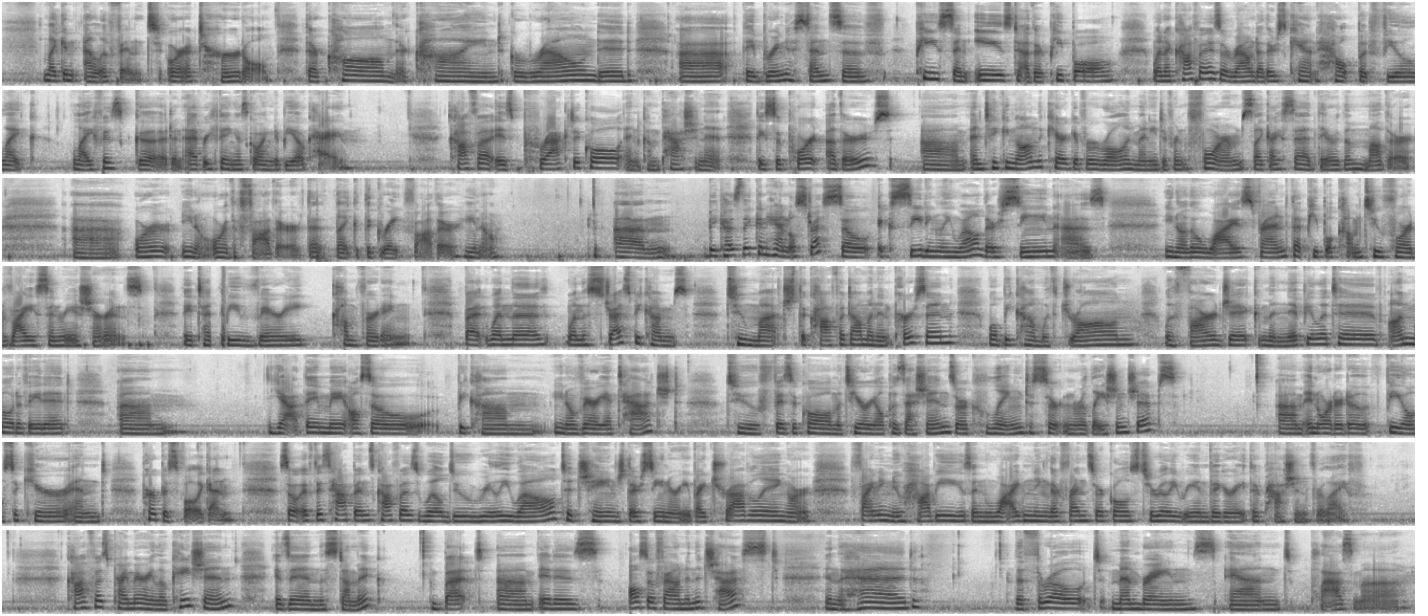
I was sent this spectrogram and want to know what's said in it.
like an elephant or a turtle. They're calm, they're kind, grounded. Uh, they bring a sense of peace and ease to other people. When a kapha is around, others can't help but feel like life is good and everything is going to be okay. Kapha is practical and compassionate. They support others um, and taking on the caregiver role in many different forms. Like I said, they're the mother. Uh, or you know, or the father, that like the great father, you know. Um, because they can handle stress so exceedingly well, they're seen as you know, the wise friend that people come to for advice and reassurance. They tend to be very comforting. But when the when the stress becomes too much, the kapha dominant person will become withdrawn, lethargic, manipulative, unmotivated. Um, yeah, they may also become, you know, very attached to physical material possessions or cling to certain relationships um, in order to feel secure and purposeful again. So, if this happens, kaphas will do really well to change their scenery by traveling or finding new hobbies and widening their friend circles to really reinvigorate their passion for life. Kapha's primary location is in the stomach, but um, it is also found in the chest, in the head, the throat, membranes, and plasma.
